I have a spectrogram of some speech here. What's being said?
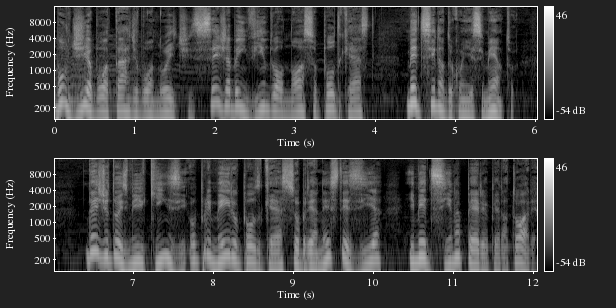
Bom dia, boa tarde, boa noite. Seja bem-vindo ao nosso podcast Medicina do Conhecimento. Desde 2015, o primeiro podcast sobre anestesia e medicina perioperatória.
